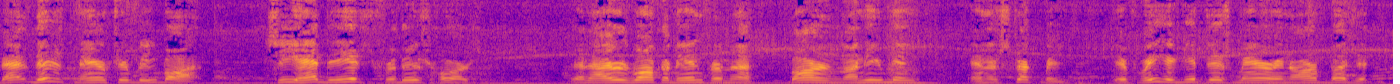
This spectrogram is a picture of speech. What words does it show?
that this mare should be bought. She had the itch for this horse, and I was walking in from the barn one evening, and it struck me: if we could get this mare in our budget, get,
